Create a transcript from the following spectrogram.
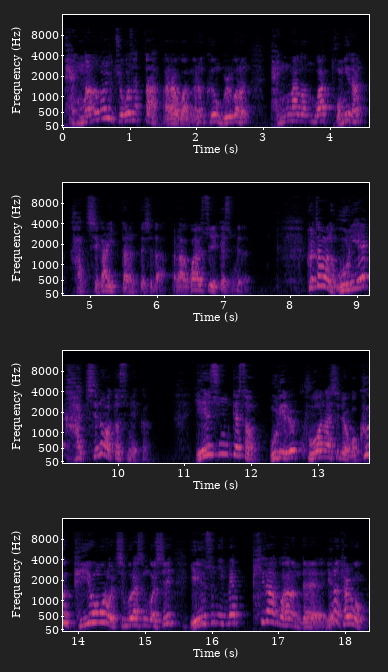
백만 원을 주고 샀다라고 하면은 그 물건은 백만 원과 동일한 가치가 있다는 뜻이다라고 할 수 있겠습니다. 그렇다면 우리의 가치는 어떻습니까? 예수님께서 우리를 구원하시려고 그 비용으로 지불하신 것이 예수님의 피라고 하는데 이는 결국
